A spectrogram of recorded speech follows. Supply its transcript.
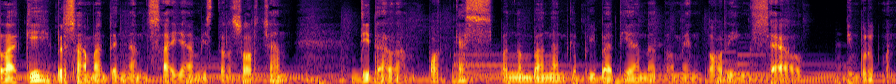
lagi bersama dengan saya Mr. Sorchan di dalam podcast pengembangan kepribadian atau mentoring self improvement.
